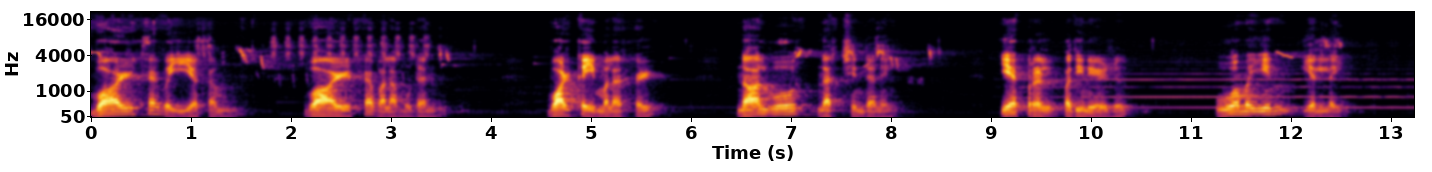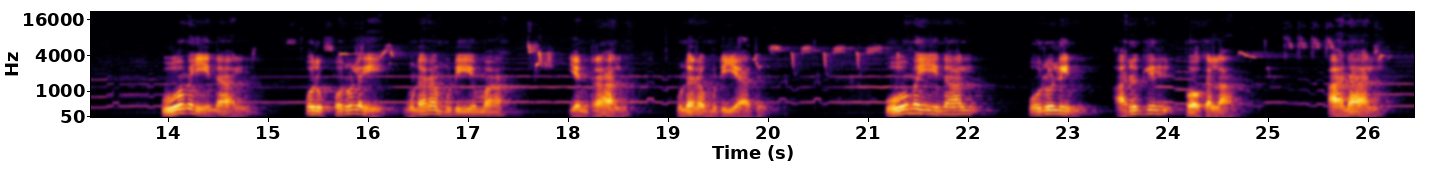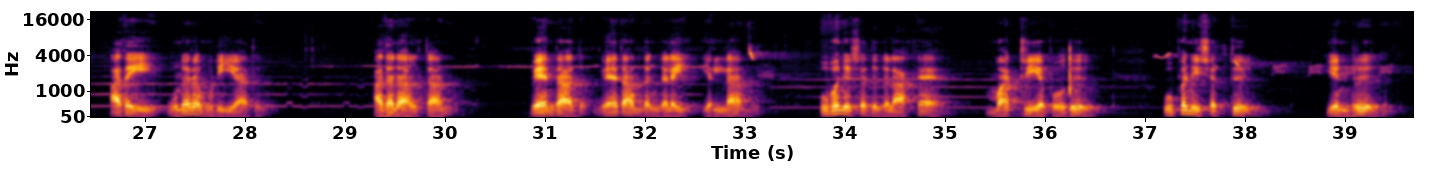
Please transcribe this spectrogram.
வாழ்க வையகம் வாழ்க வளமுடன். வாழ்க்கை மலர்கள் நால்வோர் நற்சிந்தனை. ஏப்ரல் பதினேழு உவமையின் எல்லை. உவமையினால் ஒரு பொருளை உணர முடியுமா என்றால் உணர முடியாது. உவமையினால் பொருளின் அருகில் போகலாம் ஆனால் அதை உணர முடியாது. அதனால்தான் வேதாத வேதாந்தங்களை எல்லாம் உபனிஷத்துகளாக மாற்றியபோது உபனிஷத்து என்று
